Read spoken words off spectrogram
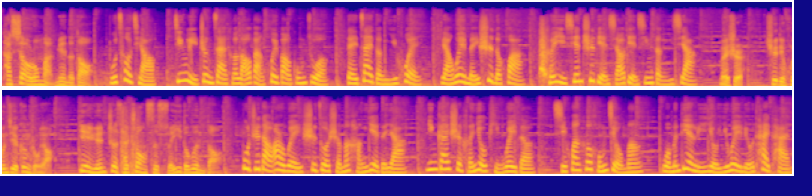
他笑容满面的道：“不凑巧，经理正在和老板汇报工作，得再等一会。两位没事的话，可以先吃点小点心等一下。没事，确定婚戒更重要。”店员这才状似随意的问道：“不知道二位是做什么行业的呀？应该是很有品味的。喜欢喝红酒吗？我们店里有一位刘太太，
